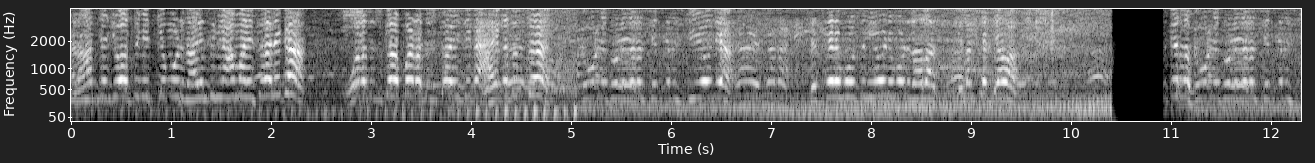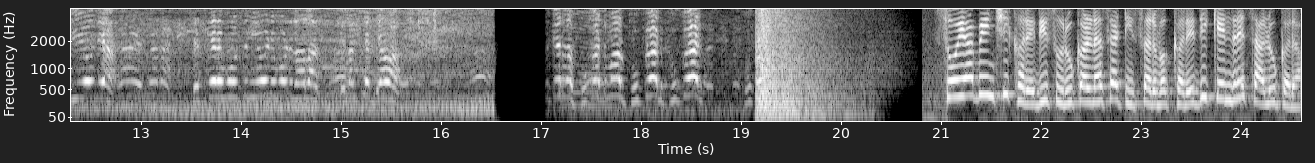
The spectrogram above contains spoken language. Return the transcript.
आणि आमच्या जीवावर तुम्ही इतके मोठे झाले तुम्ही आम्हाला इसराले का? ओला दुष्काळ पडा दुष्काळ विषय काय आहे का तुमचं? एवढे थोडे जरा शेतकरी स्की येऊ द्या. शेतकऱ्यामुळे तुम्ही एवढे मोठे झालात हे लक्षात ठेवा. एवढे थोडे जरा शेतकरी स्की येऊ द्या. शेतकऱ्यामुळे तुम्ही एवढे मोठे झालात हे लक्षात ठेवा. सोयाबीनची खरेदी सुरू करण्यासाठी सर्व खरेदी केंद्रे चालू करा.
